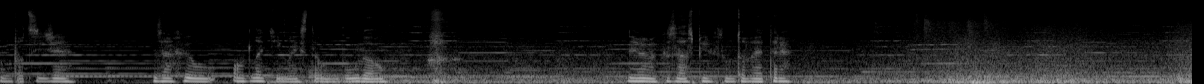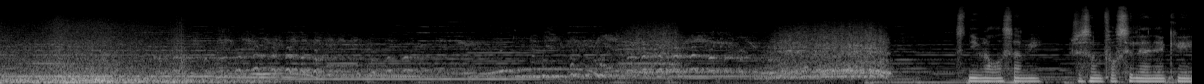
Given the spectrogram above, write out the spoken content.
Mám pocit, že za chvíľu odletím aj s tou búdou. Neviem, ako zaspím v tomto vetre. Snívalo sa mi, že som fosilia nejakej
